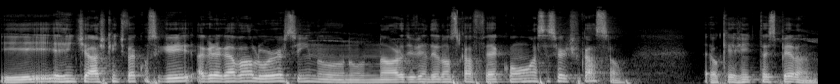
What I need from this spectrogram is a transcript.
E a gente acha que a gente vai conseguir agregar valor sim no, no na hora de vender nosso café com essa certificação. É o que a gente está esperando.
